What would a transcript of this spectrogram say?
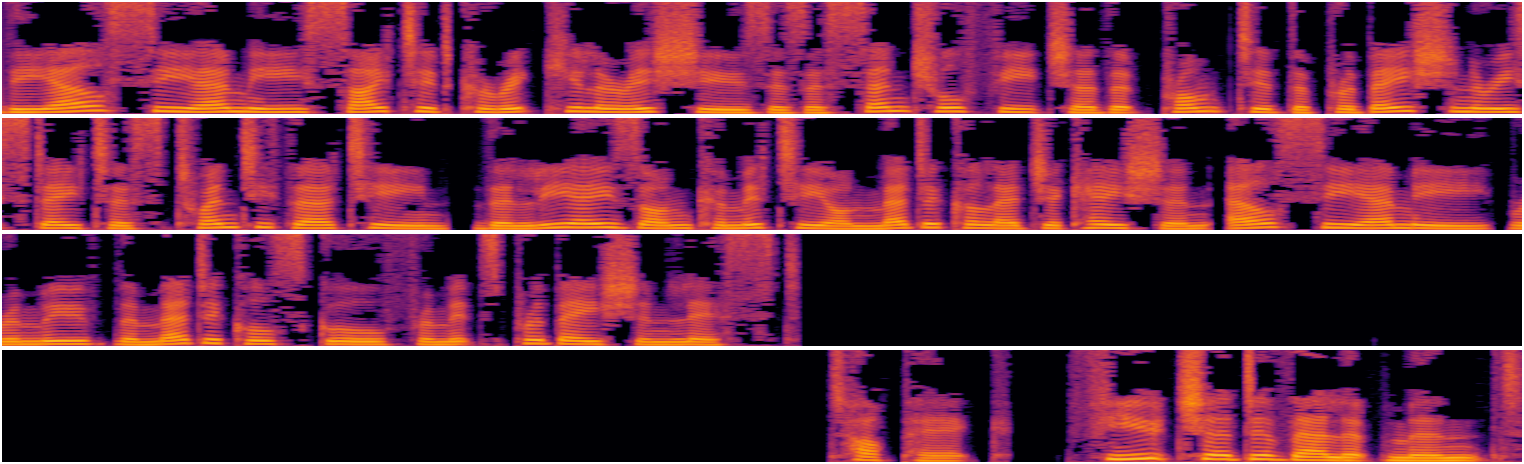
The LCME cited curricular issues as a central feature that prompted the probationary status 2013. The Liaison Committee on Medical Education (LCME) removed the medical school from its probation list. Topic: Future development.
